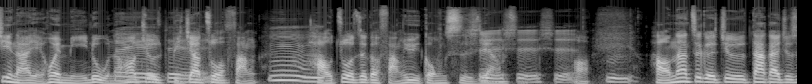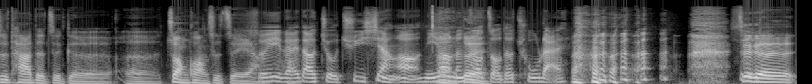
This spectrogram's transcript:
进来也会迷路，然后就比较做防，嗯，好做这个防御攻势这样是是。啊，嗯，好，那这个就大概就是他的这个呃状况是这样。所以来到九曲巷啊，你要能够走得出来。这个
